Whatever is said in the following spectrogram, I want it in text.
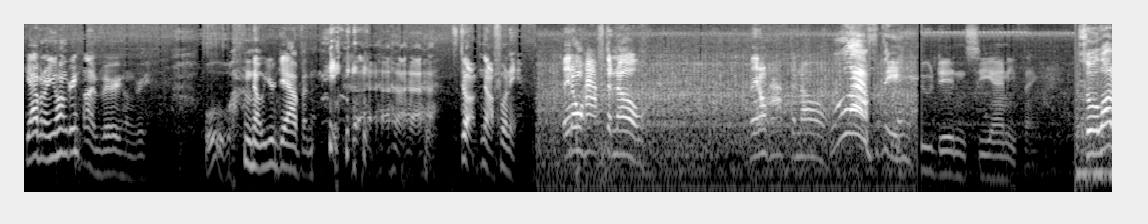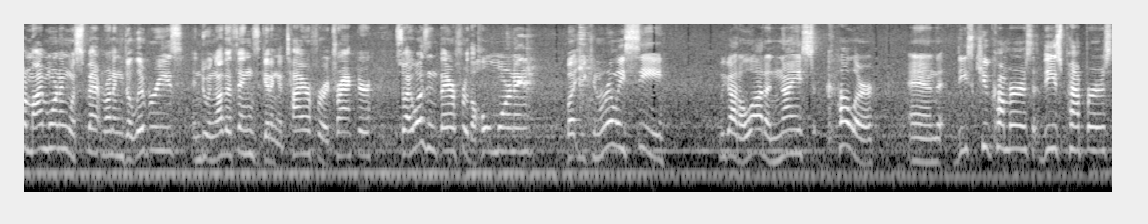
Gavin, are you hungry? I'm very hungry. Ooh, no, you're Gavin. Stop, not funny. they don't have to know. They don't have to know. Lefty! You didn't see anything. So a lot of my morning was spent running deliveries and doing other things, getting a tire for a tractor. So I wasn't there for the whole morning, but you can really see we got a lot of nice color and these cucumbers, these peppers,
